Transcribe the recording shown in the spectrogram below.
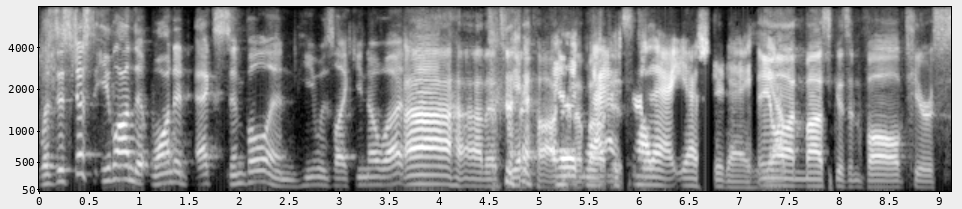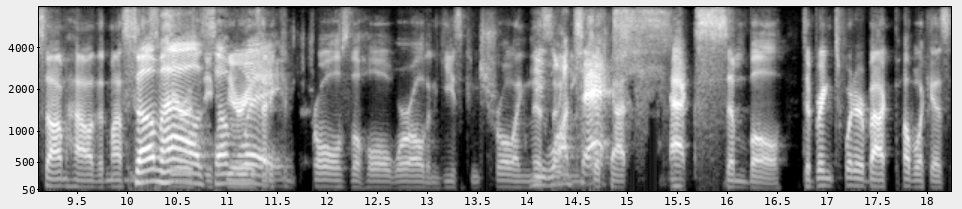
Was this just Elon that wanted X symbol and he was like, you know what? Ah, that's what Yeah, we're talking heard about. I is saw that yesterday. Yep. Elon Musk is involved here somehow. The Musk Somehow, conspiracy some theory is that he controls the whole world, and he's controlling this. and wants can that X. X symbol to bring Twitter back public as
